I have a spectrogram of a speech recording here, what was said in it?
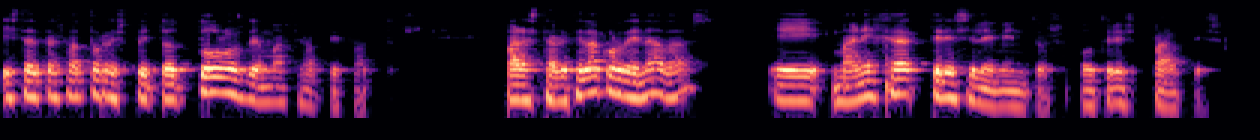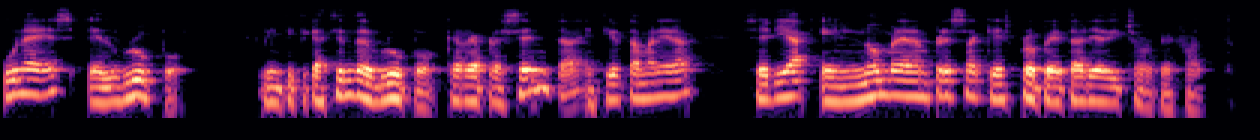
este artefacto respecto a todos los demás artefactos. Para establecer las coordenadas, eh, maneja tres elementos o tres partes. Una es el grupo, la identificación del grupo, que representa, en cierta manera, sería el nombre de la empresa que es propietaria de dicho artefacto.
